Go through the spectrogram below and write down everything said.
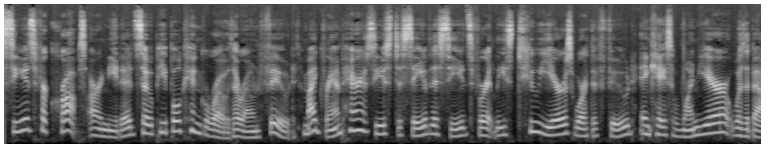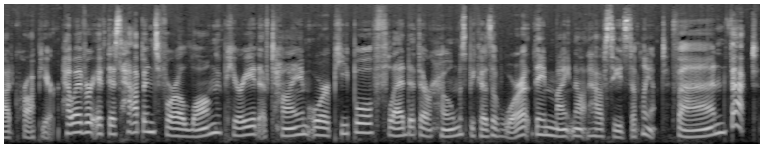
seeds for crops are needed so people can grow their own food. My grandparents used to save the seeds for at least two years worth of food in case one year was a bad crop year. However, if this happens for a long period of time or people fled their homes because of war, they might not have seeds to plant. Fun fact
